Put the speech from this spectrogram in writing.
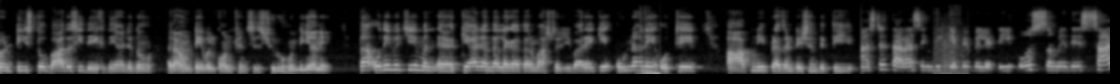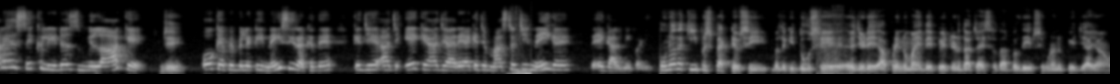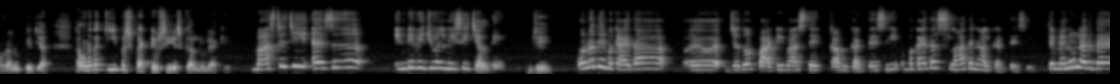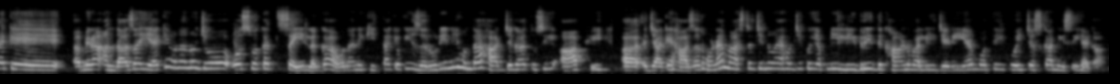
20s ਤੋਂ ਬਾਅਦ ਅਸੀਂ ਦੇਖਦੇ ਹਾਂ ਜਦੋਂ ਰਾਉਂਡ ਟੇਬਲ ਕਾਨਫਰੰਸਿਸ ਸ਼ੁਰੂ ਹੁੰਦੀਆਂ ਨੇ। ਤਾਂ ਉਹਦੇ ਵਿੱਚ ਇਹ ਕਿਹਾ ਜਾਂਦਾ ਲਗਾਤਾਰ ਮਾਸਟਰ ਜੀ ਬਾਰੇ ਕਿ ਉਹਨਾਂ ਨੇ ਉੱਥੇ ਆਪ ਨਹੀਂ ਪ੍ਰੈਜੈਂਟੇਸ਼ਨ ਦਿੱਤੀ। ਮਾਸਟਰ ਤਾਰਾ ਸਿੰਘ ਦੀ ਕੈਪੇਬਿਲਿਟੀ ਉਸ ਸਮੇਂ ਦੇ ਸਾਰੇ ਸਿੱਖ ਲੀਡਰਸ ਮਿਲਾ ਕੇ ਜੀ। ਉਹ ਕੈਪੇਬਿਲਿਟੀ ਨਹੀਂ ਸੀ ਰੱਖਦੇ ਕਿ ਜੇ ਅੱਜ ਇਹ ਕਿਹਾ ਜਾ ਰਿਹਾ ਕਿ ਜੇ ਮਾਸਟਰ ਜੀ ਨਹੀਂ ਗਏ ਤੇ ਇਹ ਗੱਲ ਨਹੀਂ ਬਣੀ। ਉਹਨਾਂ ਦਾ ਕੀ ਪਰਸਪੈਕਟਿਵ ਸੀ? ਮਤਲਬ ਕਿ ਦੂਸਰੇ ਜਿਹੜੇ ਆਪਣੇ ਨੁਮਾਇੰਦੇ ਭੇਜਣ ਦਾ ਚਾਹੇ ਸਰਦਾਰ ਬਲਦੇਵ ਸਿੰਘ ਉਹਨਾਂ ਨੂੰ ਭੇਜਿਆ ਜਾਂ ਹੋਰਾਂ ਨੂੰ ਭੇਜਿਆ ਤਾਂ ਉਹਨਾਂ ਦਾ ਕੀ ਪਰਸਪੈਕਟਿਵ ਸੀ ਇਸ ਗੱਲ ਨੂੰ ਲੈ ਕੇ? Master ji as a individual ਨਹੀਂ ਸੀ ਚੱਲਦੇ। ਜੀ। ਉਹਨਾਂ ਦੇ ਬਕਾਇਦਾ ਜਦੋਂ ਪਾਰਟੀ ਵਾਸਤੇ ਕੰਮ ਕਰਦੇ ਸੀ, ਉਹ ਬਕਾਇਦਾ ਸਲਾਹ ਦੇ ਨਾਲ ਕਰਦੇ ਸੀ। ਤੇ ਮੈਨੂੰ ਲੱਗਦਾ ਹੈ ਕਿ ਮੇਰਾ ਅੰਦਾਜ਼ਾ ਹੀ ਹੈ ਕਿ ਉਹਨਾਂ ਨੂੰ ਜੋ ਉਸ ਵਕਤ ਸਹੀ ਲੱਗਾ, ਉਹਨਾਂ ਨੇ ਕੀਤਾ, ਕਿਉਂਕਿ ਜ਼ਰੂਰੀ ਨਹੀਂ ਹੁੰਦਾ ਹਰ ਜਗ੍ਹਾ ਤੁਸੀਂ ਆਪ ਹੀ ਜਾ ਕੇ ਹਾਜ਼ਰ ਹੋਣਾ। ਮਾਸਟਰ ਜੀ ਨੂੰ ਇਹੋ ਜੀ ਕੋਈ ਆਪਣੀ ਲੀਡਰੀ ਦਿਖਾਉਣ ਵਾਲੀ ਜਿਹੜੀ ਹੈ, ਬਹੁਤੀ ਕੋਈ ਚਸਕਾ ਨਹੀਂ ਸੀ ਹੈਗਾ।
